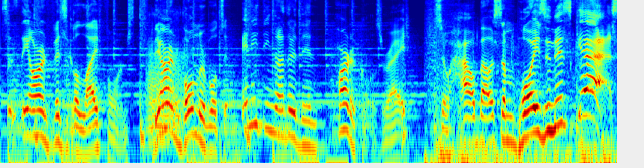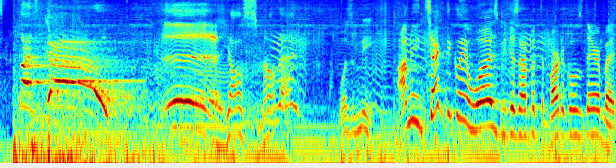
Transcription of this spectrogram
Since they aren't physical life forms, they aren't vulnerable to anything other than particles, right? So how about some poisonous gas? Let's go! Y'all smell that? Wasn't me. I mean, technically it was because I put the particles there, but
